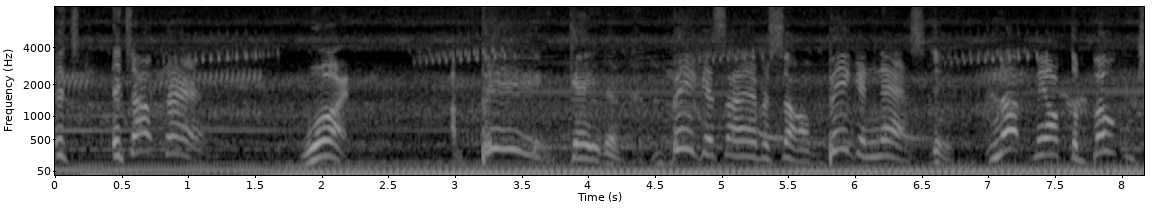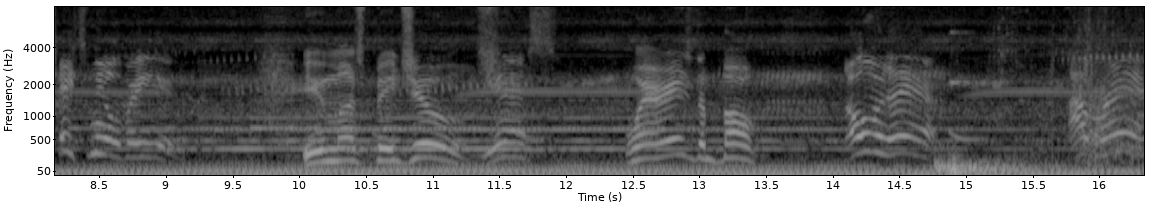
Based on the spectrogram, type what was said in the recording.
It's it's out there! What? A big gator! Biggest I ever saw, big and nasty! Knocked me off the boat and chased me over here! You must be Jules. Yes, Where is the boat? over there! I ran!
